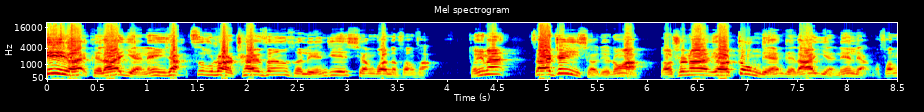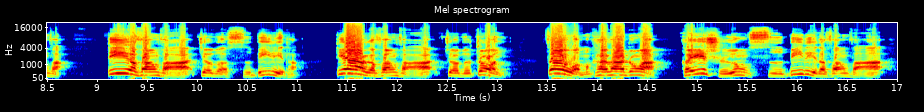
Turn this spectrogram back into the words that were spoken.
接下来给大家演练一下字符串拆分和连接相关的方法。同学们，在这一小节中啊，老师呢要重点给大家演练两个方法。第一个方法叫做 split，第二个方法叫做 join。在我们开发中啊，可以使用 split 的方法，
